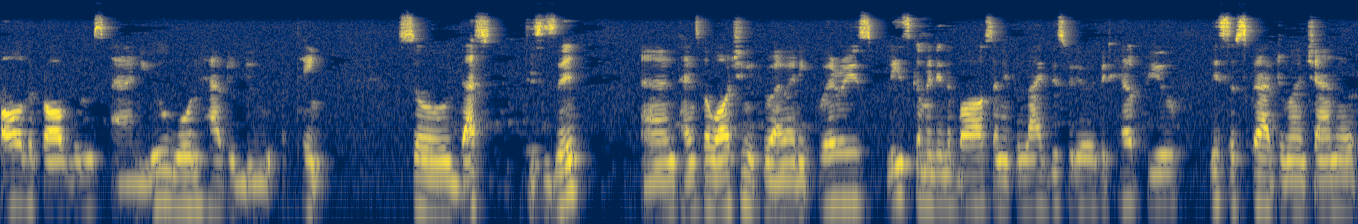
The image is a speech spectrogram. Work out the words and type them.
all the problems and you won't have to do a thing. So that's this is it. And thanks for watching. If you have any queries please comment in the box. And if you like this video if it helped you please subscribe to my channel.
